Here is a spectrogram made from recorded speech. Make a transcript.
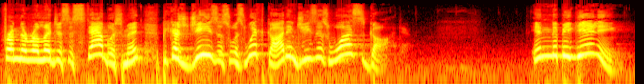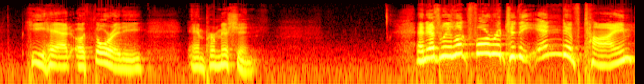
from the religious establishment because Jesus was with God and Jesus was God. In the beginning, he had authority and permission. And as we look forward to the end of time,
